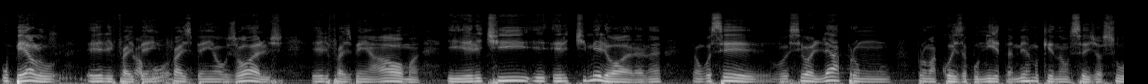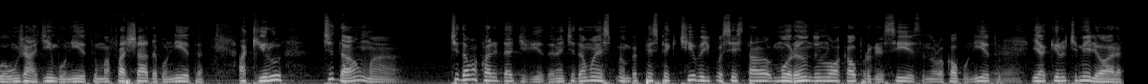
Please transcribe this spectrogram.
O belo, Sim. ele faz bem, faz bem aos olhos, ele faz bem à alma e ele te, ele te melhora, né? Então você, você olhar para um, para uma coisa bonita, mesmo que não seja sua, um jardim bonito, uma fachada bonita, aquilo te dá uma te dá uma qualidade de vida, né? te dá uma, uma perspectiva de que você está morando num local progressista, num local bonito, é. e aquilo te melhora.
